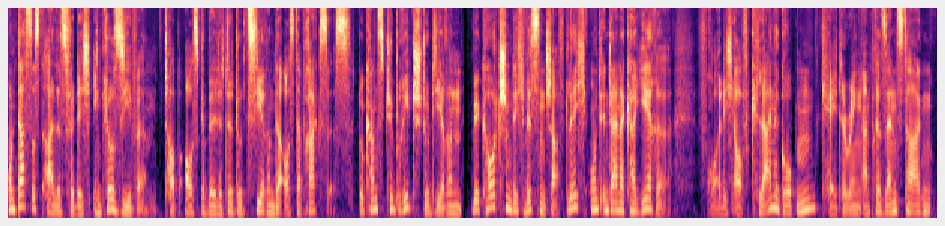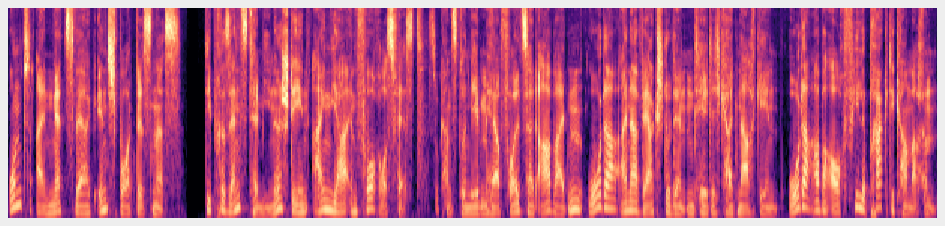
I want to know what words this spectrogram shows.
Und das ist alles für dich inklusive. Top ausgebildete Dozierende aus der Praxis. Du kannst Hybrid studieren. Wir coachen dich wissenschaftlich und in deiner Karriere. Freu dich auf kleine Gruppen, Catering an Präsenztagen und ein Netzwerk ins Sportbusiness. Die Präsenztermine stehen ein Jahr im Voraus fest. So kannst du nebenher Vollzeit arbeiten oder einer Werkstudententätigkeit nachgehen oder aber auch viele Praktika machen.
